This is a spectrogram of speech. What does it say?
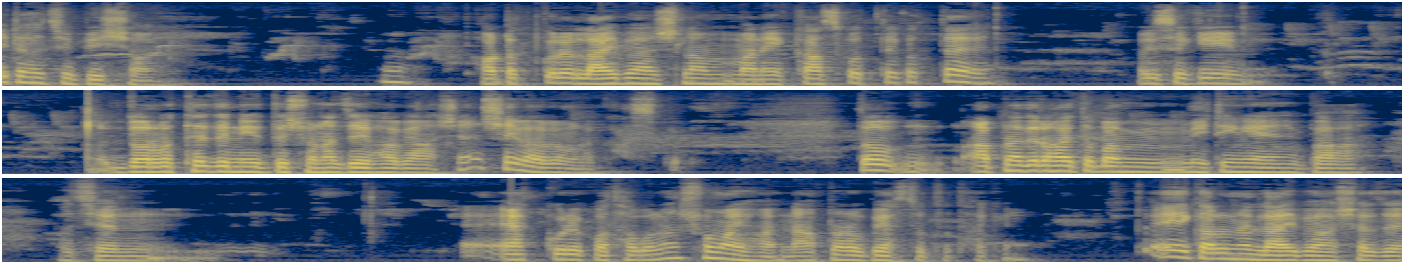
এটা হচ্ছে বিষয়। হুম, হঠাৎ করে লাইভে আসলাম মানে কাজ করতে করতে হয়েছে কি, দরবার থেকে যে নির্দেশনা যেভাবে আসে, সেভাবে আমরা কাজ করি। তো আপনাদের হয়তো বা মিটিংয়ে বা হচ্ছেন এক করে কথা বলার সময় হয় না, আপনারাও ব্যস্ততা থাকেন। তো এই কারণে লাইভে আসা যে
